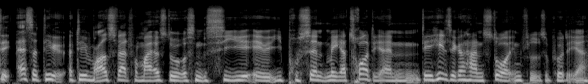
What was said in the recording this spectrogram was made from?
Det, altså det, det er meget svært for mig at stå og sådan sige øh, i procent, men jeg tror, det er, en, det er helt sikkert har en stor indflydelse på det, ja.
